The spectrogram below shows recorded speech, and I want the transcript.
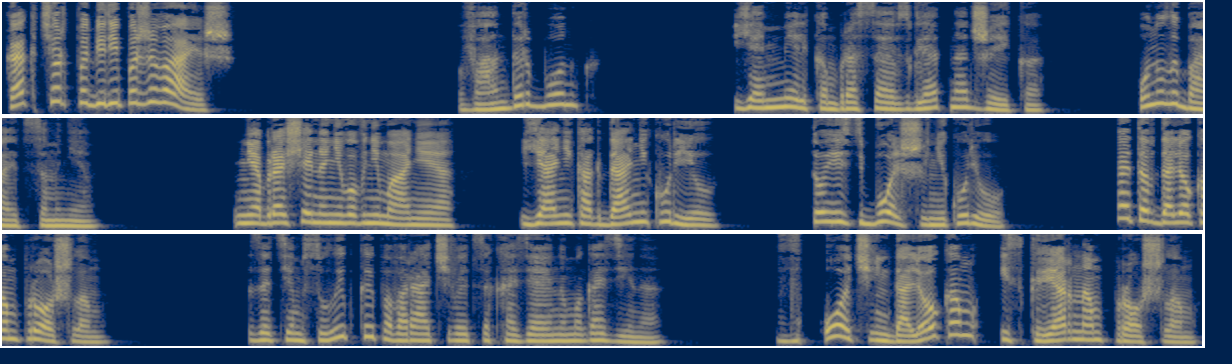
Как, черт побери, поживаешь?» «Вандербонг?» Я мельком бросаю взгляд на Джейка. Он улыбается мне. «Не обращай на него внимания. Я никогда не курил. То есть больше не курю. Это в далеком прошлом». Затем с улыбкой поворачивается к хозяину магазина. «В очень далеком и скверном прошлом».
